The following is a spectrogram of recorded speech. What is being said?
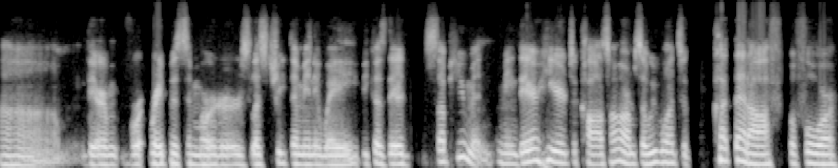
um, they're rapists and murderers. Let's treat them anyway because they're subhuman. I mean, they're here to cause harm. So we want to cut that off before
